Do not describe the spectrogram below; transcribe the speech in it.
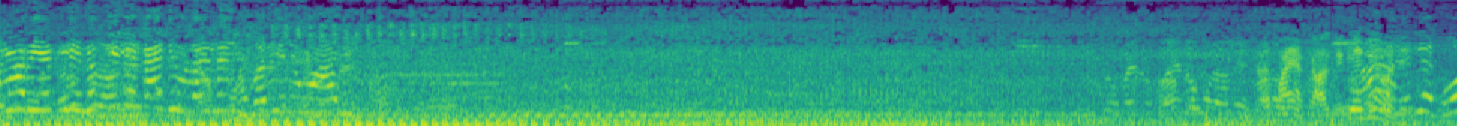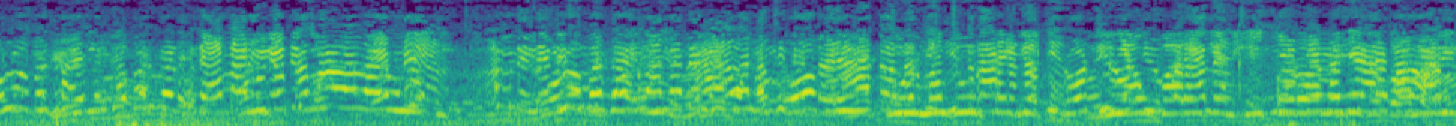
અમારી એટલી નથી કે ગાડી લઈ લઈને ભરીને હું આવી આ પાસે કાગળ છે કેમ? એટલે બોલો બધા એટલે ખબર પડે અમારી કમાવાવાળું નથી. બોલો બધા એટલે નથી દેતા. આ તો નથી ચિત્રા કે નથી રોટી રોટી ઉપર હાલે છે. અમારી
